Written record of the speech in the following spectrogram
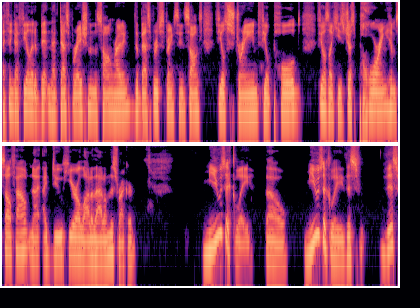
I think I feel it a bit in that desperation in the songwriting. The best Bruce Springsteen songs feel strained, feel pulled, feels like he's just pouring himself out. And I, I do hear a lot of that on this record. Musically, though, musically, this this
